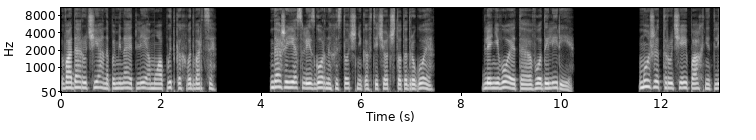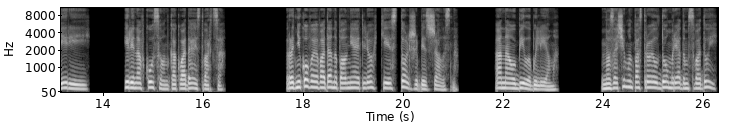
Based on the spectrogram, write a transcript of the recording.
вода ручья напоминает Лему о пытках во дворце. Даже если из горных источников течет что-то другое, для него это воды лирии. Может, ручей пахнет лирией, или на вкус он, как вода из дворца. Родниковая вода наполняет легкие столь же безжалостно. Она убила бы Лема. Но зачем он построил дом рядом с водой,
